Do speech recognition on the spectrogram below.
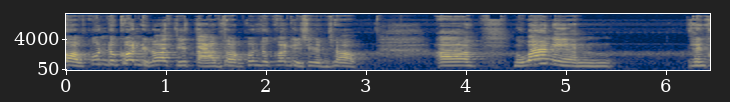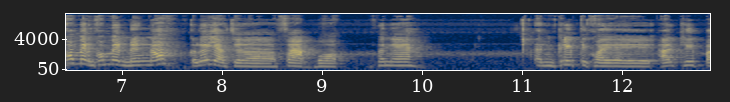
ขอบคุณทุกคนที่รอดติดตามขอบคุณทุกคนที่ชื่นชอบเอ่อหมู่ว่าเนี่ยเห็นคอมเมนต์คอมเมนต์หนึ่งเนาะก็เลยอยากจะฝากบอกเพื่อนแน่อันคลิปที่คอยอัดคลิปไป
